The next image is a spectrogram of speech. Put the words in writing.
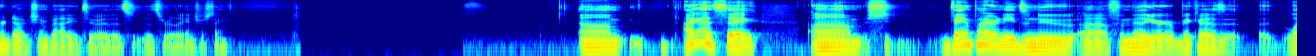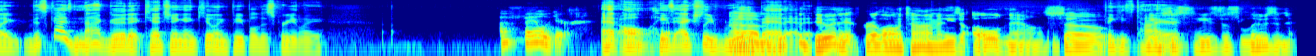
production value to it. That's that's really interesting. Um, I gotta say, um, sh Vampire needs a new uh, familiar because, uh, like, this guy's not good at catching and killing people discreetly A failure. at all. He's actually really Um, bad he's at been it. doing it for a long time, and he's old now. So I Think he's tired? He's just, he's just losing it.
